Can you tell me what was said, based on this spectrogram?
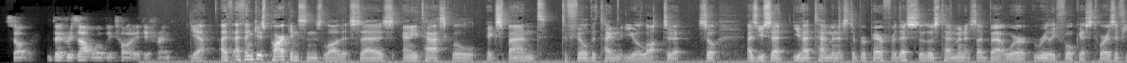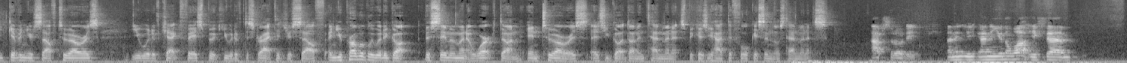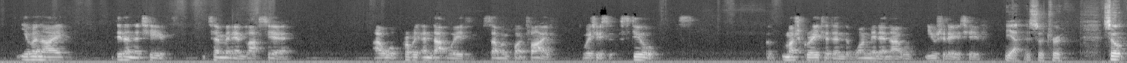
So the result will be totally different. Yeah, I, th- I, think it's Parkinson's law that says any task will expand to fill the time that you allot to it. So, as you said, you had 10 minutes to prepare for this, so those 10 minutes I bet were really focused. Whereas if you'd given yourself two hours, you would have checked Facebook, you would have distracted yourself, and you probably would have got the same amount of work done in two hours as you got done in 10 minutes because you had to focus in those 10 minutes. Absolutely. And, and you know what? If um, even I didn't achieve 10 million last year, I will probably end up with 7.5, which is still much greater than the 1 million I would usually achieve. Yeah, it's so true. So,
